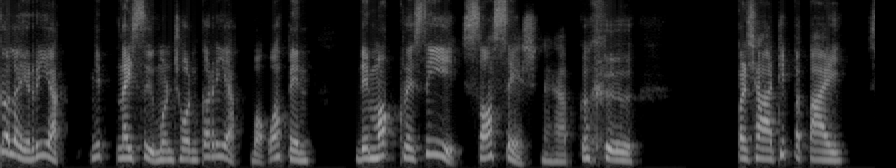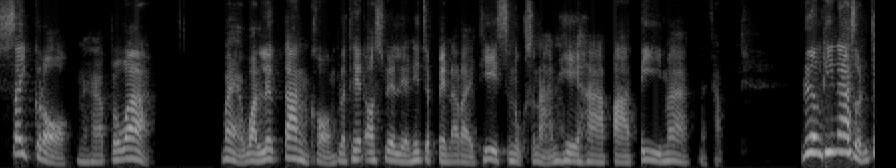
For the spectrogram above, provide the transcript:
ก็เลยเรียก ในสื่อมวลชนก็เรียกบอกว่าเป็น democracy sausage นะครับ ก็คือประชาธิปไตยไส้กรอกนะครับ เพราะว่า แหมวันเลือกตั้งของประเทศออสเตรเลียนี่จะเป็นอะไรที่สนุกสนานเฮฮาปาร์ตี้มากนะครับ เรื่องที่น่าสนใจ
